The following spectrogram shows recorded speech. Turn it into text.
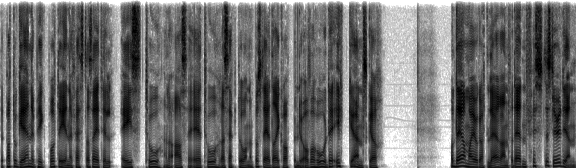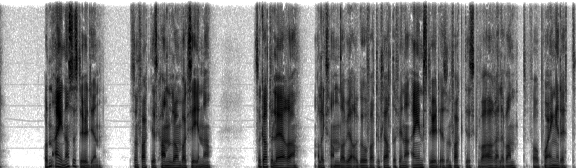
Det patogene piggproteinet fester seg til ACE2, eller ACE2-reseptorene på steder i kroppen du overhodet ikke ønsker. Og der må jeg jo gratulere han, for det er den første studien, og den eneste studien, som faktisk handler om vaksiner. Så gratulerer, Alexander Bjørgo, for at du klarte å finne én studie som faktisk var relevant for poenget ditt.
